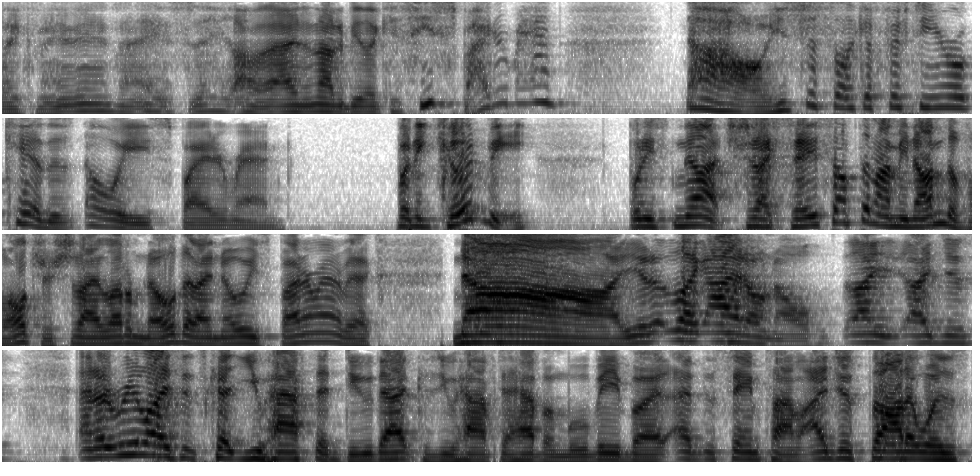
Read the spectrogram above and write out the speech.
like maybe oh, I'd not be like, is he Spider Man? No, he's just like a 15 year old kid. There's no way he's Spider Man, but he could be. But he's not. Should I say something? I mean, I'm the Vulture. Should I let him know that I know he's Spider Man? I'd be like, nah, you know, like I don't know. I, I just and I realize it's you have to do that because you have to have a movie, but at the same time, I just thought it was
